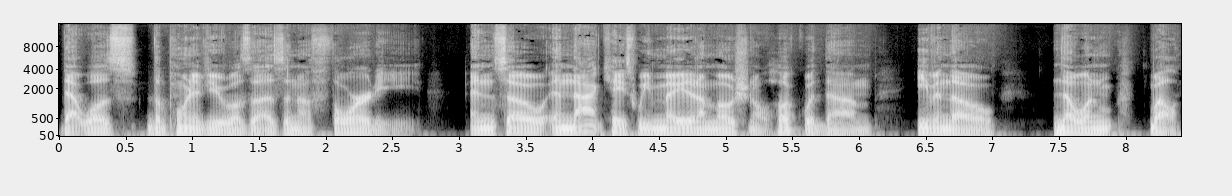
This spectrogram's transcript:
that was the point of view was as an authority and so in that case we made an emotional hook with them even though no one well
